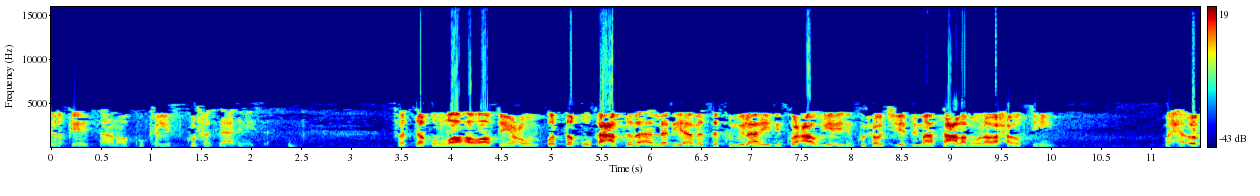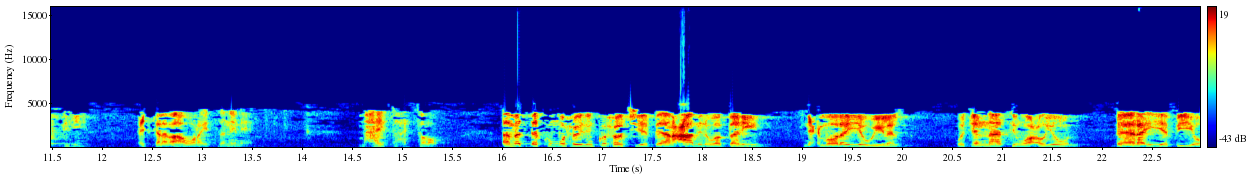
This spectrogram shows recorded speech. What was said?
dirqiyaysaan oo ku kalif ku fasaadinaysaan. Faataquu llaha waatiicuun. Wattaquu ka cabsada aladii amadakum ilaahay idinku caawiye idinku xoojiye bimaa taclamuuna waxa og tihiin. Waxa og tihiin. Cid kaleba ha waraysanine maxay tahay talow amadakum wuxuu idinku xoojiyey biancaamin wa baniin nicmoole iyo wiilal wa jannaatin wa cuyuun beere iyo biyo.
